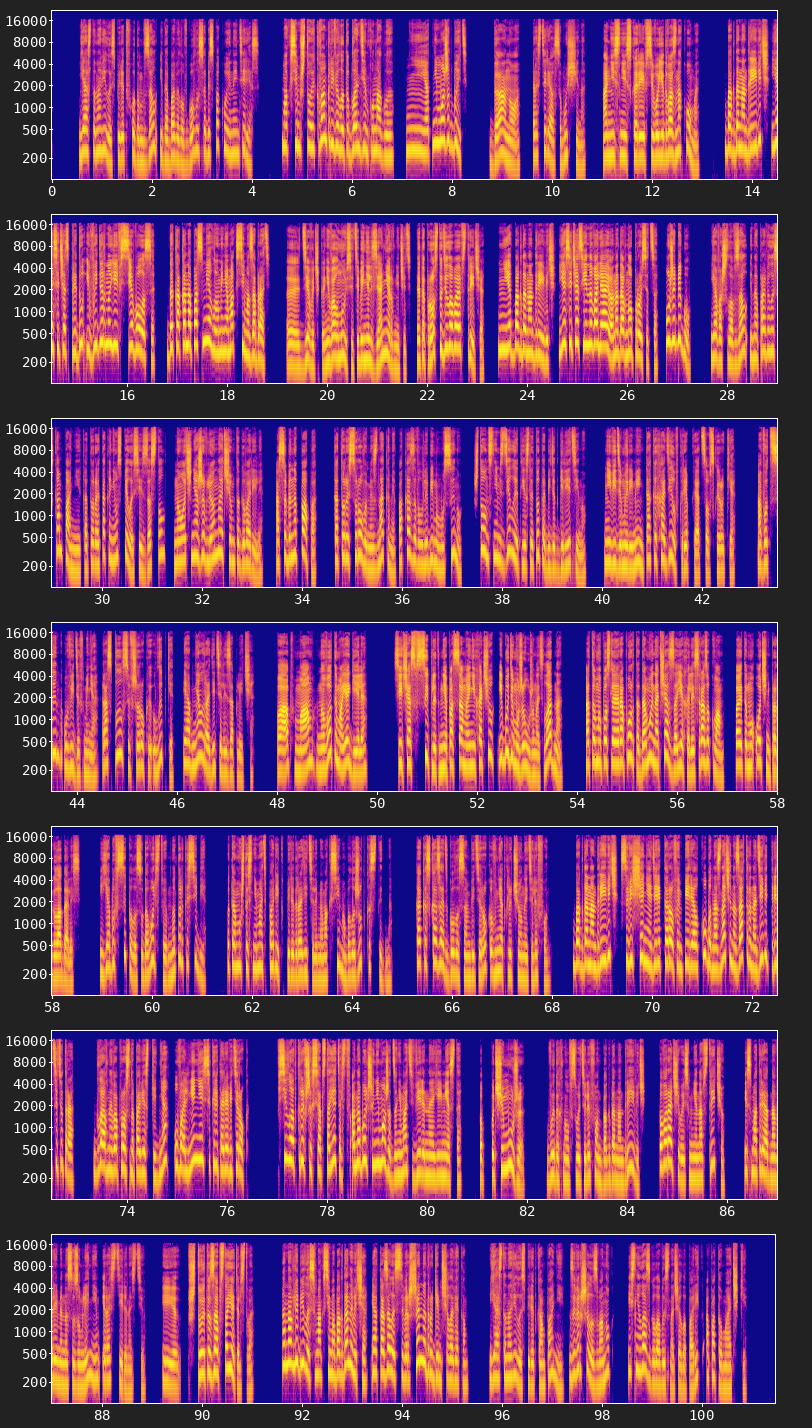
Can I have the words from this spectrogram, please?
Я остановилась перед входом в зал и добавила в голос обеспокоенный интерес. «Максим что, и к вам привел эту блондинку наглую? «Нет, не может быть». «Да, но...» — растерялся мужчина. «Они с ней, скорее всего, едва знакомы». «Богдан Андреевич, я сейчас приду и выдерну ей все волосы. Да как она посмела у меня Максима забрать?» «Э, девочка, не волнуйся, тебе нельзя нервничать. Это просто деловая встреча». «Нет, Богдан Андреевич, я сейчас ей наваляю, она давно просится. Уже бегу». Я вошла в зал и направилась к компании, которая так и не успела сесть за стол, но очень оживленно о чем-то говорили. Особенно папа, который суровыми знаками показывал любимому сыну, что он с ним сделает, если тот обидит гильотину. Невидимый ремень так и ходил в крепкой отцовской руке. А вот сын, увидев меня, расплылся в широкой улыбке и обнял родителей за плечи. «Пап, мам, ну вот и моя геля. Сейчас всыплет мне по самое не хочу, и будем уже ужинать, ладно? А то мы после аэропорта домой на час заехали сразу к вам, поэтому очень проголодались». И я бы всыпала с удовольствием, но только себе, потому что снимать парик перед родителями Максима было жутко стыдно. Как и сказать голосом ветерок в неотключенный телефон. «Богдан Андреевич, совещание директоров Империал Куба назначено завтра на 9.30 утра. Главный вопрос на повестке дня — увольнение секретаря Ветерок. В силу открывшихся обстоятельств она больше не может занимать веренное ей место». «Почему же?» — выдохнул в свой телефон Богдан Андреевич, поворачиваясь мне навстречу и смотря одновременно с изумлением и растерянностью. «И что это за обстоятельства?» Она влюбилась в Максима Богдановича и оказалась совершенно другим человеком. Я остановилась перед компанией, завершила звонок и сняла с головы сначала парик, а потом и очки.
